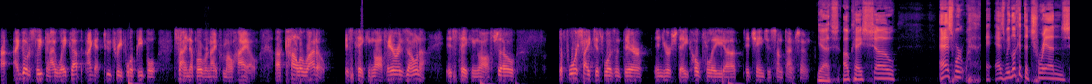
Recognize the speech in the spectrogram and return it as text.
I, I go to sleep and I wake up and I got two, three, four people signed up overnight from Ohio. Uh, Colorado is taking off. Arizona is taking off. So the foresight just wasn't there in your state. Hopefully, uh, it changes sometime soon. Yes. Okay. So as we're as we look at the trends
